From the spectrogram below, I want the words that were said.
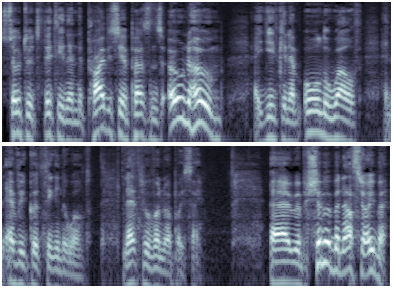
so to it's fitting in the privacy of a person's own home, a yid can have all the wealth and every good thing in the world. Let's move on, Rabbi say. Uh, Rabbi Shimon ben iskan,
